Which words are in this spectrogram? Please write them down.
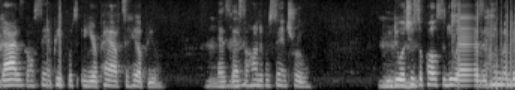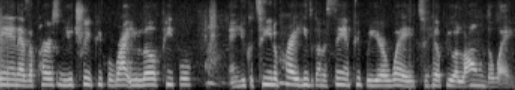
God is gonna send people in your path to help you. That's that's 100 percent true. You do what you're Mhm. supposed to do as a human being, as a person. You treat people right. You love people, and you continue to pray. He's gonna send people your way to help you along the way.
